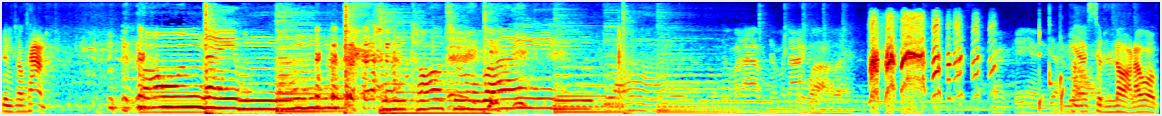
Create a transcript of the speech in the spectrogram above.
หนึ่งสองสามเพราะในวันนั้นฉันขอเธอไว้หรือเปล่าธรรมดาธรรมดาว่าไปเก่งอย่างเงี้ยเนี่ยสุดหล่อแล้วผม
